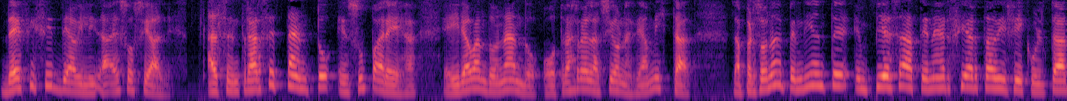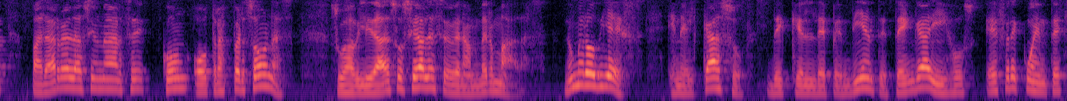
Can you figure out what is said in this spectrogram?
Déficit de habilidades sociales. Al centrarse tanto en su pareja e ir abandonando otras relaciones de amistad, la persona dependiente empieza a tener cierta dificultad para relacionarse con otras personas. Sus habilidades sociales se verán mermadas. Número 10. En el caso de que el dependiente tenga hijos, es frecuente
